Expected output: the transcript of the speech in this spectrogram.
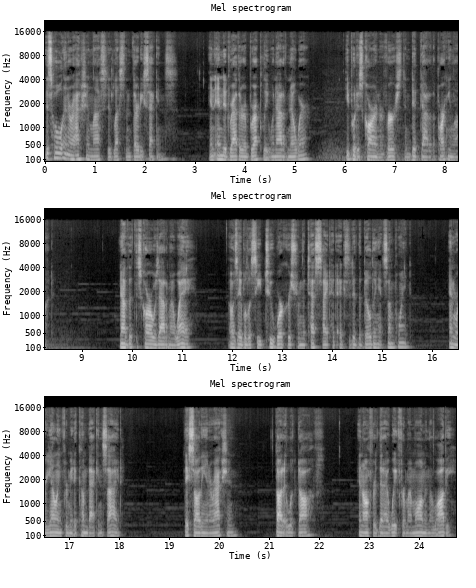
This whole interaction lasted less than 30 seconds and ended rather abruptly when out of nowhere, he put his car in reverse and dipped out of the parking lot. Now that this car was out of my way, I was able to see two workers from the test site had exited the building at some point and were yelling for me to come back inside. They saw the interaction, thought it looked off, and offered that I wait for my mom in the lobby.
